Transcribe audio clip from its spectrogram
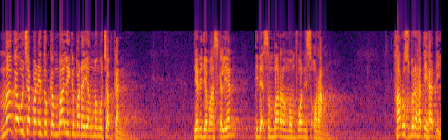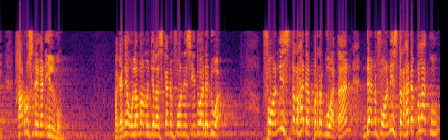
maka ucapan itu kembali kepada yang mengucapkan. Jadi jamaah sekalian, tidak sembarang memfonis orang. Harus berhati-hati, harus dengan ilmu. Makanya ulama menjelaskan fonis itu ada dua. Fonis terhadap perbuatan dan fonis terhadap pelaku.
